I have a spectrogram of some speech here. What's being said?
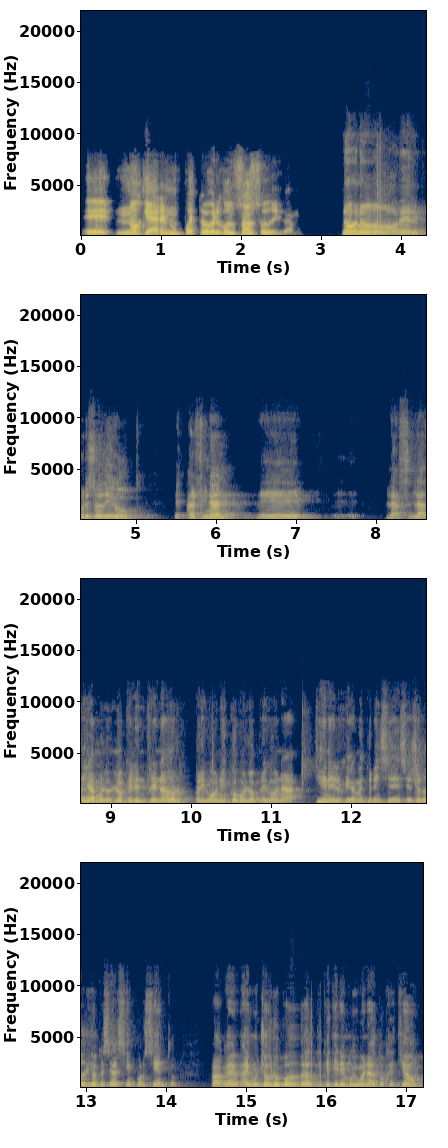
eh, no quedar en un puesto vergonzoso, digamos. No, no, a ver, por eso digo, eh, al final, la, digamos, lo que el entrenador pregona y cómo lo pregona tiene lógicamente una incidencia. Yo no digo que sea el 100%, porque hay muchos grupos que tienen muy buena autogestión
